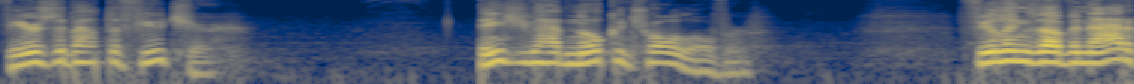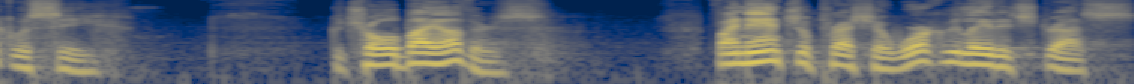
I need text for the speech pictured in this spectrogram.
Fears about the future, things you have no control over, feelings of inadequacy, controlled by others, financial pressure, work related stress,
